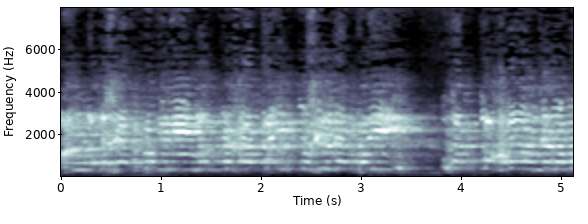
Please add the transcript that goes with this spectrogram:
বাংলাদেশের প্রতিটি মাদ্রাসার দায়িত্বশীলদের প্রতি উদাত্ত আহ্বান জানাব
